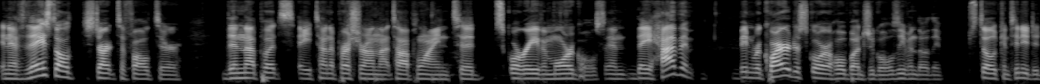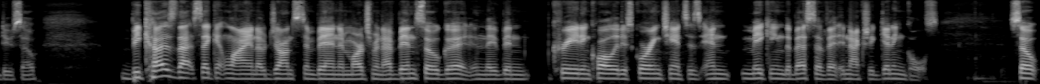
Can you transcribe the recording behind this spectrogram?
And if they start start to falter, then that puts a ton of pressure on that top line to score even more goals. And they haven't been required to score a whole bunch of goals, even though they still continue to do so. Because that second line of Johnston, Benn, and Marchment have been so good and they've been creating quality scoring chances and making the best of it and actually getting goals. So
